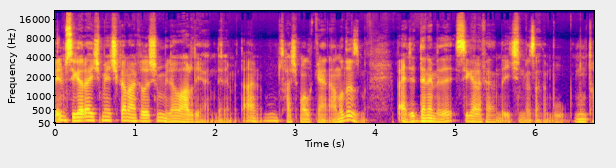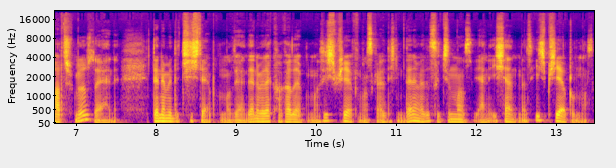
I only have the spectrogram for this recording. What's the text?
Benim sigara içmeye çıkan arkadaşım bile vardı yani denemede. Yani bu saçmalık yani anladınız mı? Bence denemede sigara falan da içilmez zaten. Bu, bunu tartışmıyoruz da yani. Denemede çiş de yapılmaz yani. Denemede kaka da yapılmaz. Hiçbir şey yapılmaz kardeşim. Denemede sıçılmaz. Yani işenmez. Hiçbir şey yapılmaz.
